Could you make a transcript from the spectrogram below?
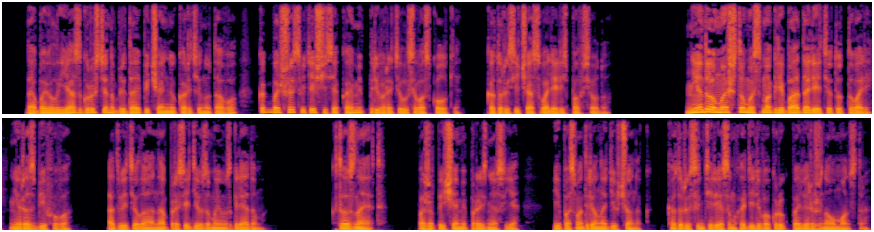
— добавил я, с грустью наблюдая печальную картину того, как большой светящийся камень превратился в осколки, которые сейчас валялись повсюду. «Не думаю, что мы смогли бы одолеть эту тварь, не разбив его», — ответила она, проследив за моим взглядом. «Кто знает», — пожав плечами произнес я и посмотрел на девчонок, которые с интересом ходили вокруг поверженного монстра.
